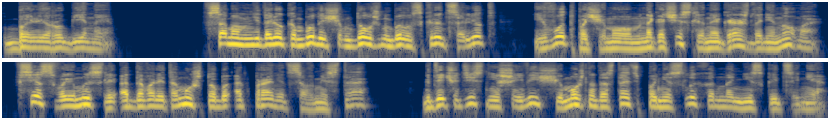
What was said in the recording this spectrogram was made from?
были рубины. В самом недалеком будущем должен был вскрыться лед, и вот почему многочисленные граждане Нома все свои мысли отдавали тому, чтобы отправиться в места, где чудеснейшие вещи можно достать по неслыханно низкой цене.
